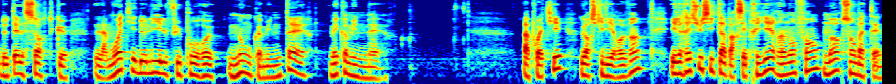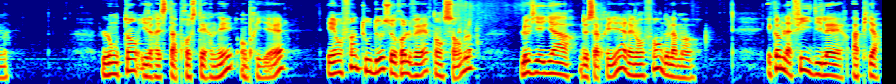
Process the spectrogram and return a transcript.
de telle sorte que la moitié de l'île fut pour eux non comme une terre, mais comme une mer. À Poitiers, lorsqu'il y revint, il ressuscita par ses prières un enfant mort sans baptême. Longtemps il resta prosterné en prière, et enfin tous deux se relevèrent ensemble, le vieillard de sa prière et l'enfant de la mort. Et comme la fille d'Hilaire, Appia,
